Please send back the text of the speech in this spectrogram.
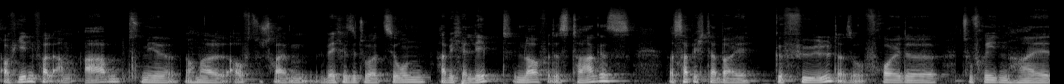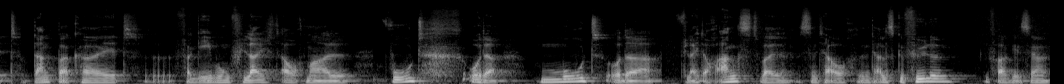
Auf jeden Fall am Abend mir nochmal aufzuschreiben, welche Situationen habe ich erlebt im Laufe des Tages. Was habe ich dabei gefühlt? Also Freude, Zufriedenheit, Dankbarkeit, Vergebung, vielleicht auch mal Wut oder Mut oder vielleicht auch Angst, weil es sind ja auch sind alles Gefühle. Die Frage ist ja,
